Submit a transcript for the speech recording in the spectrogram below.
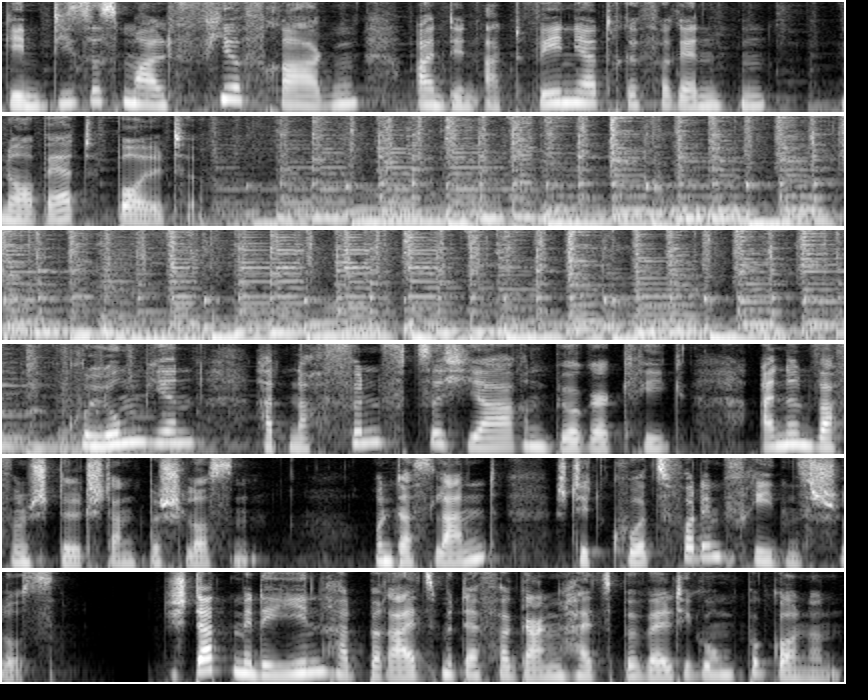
gehen dieses Mal vier Fragen an den Adveniat-Referenten Norbert Bolte. Kolumbien hat nach 50 Jahren Bürgerkrieg einen Waffenstillstand beschlossen. Und das Land steht kurz vor dem Friedensschluss. Die Stadt Medellin hat bereits mit der Vergangenheitsbewältigung begonnen.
